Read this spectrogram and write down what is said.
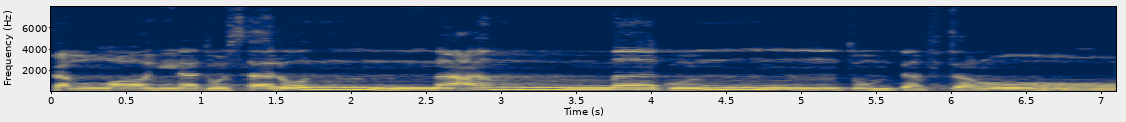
فالله لتسألن عما كنتم تفترون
